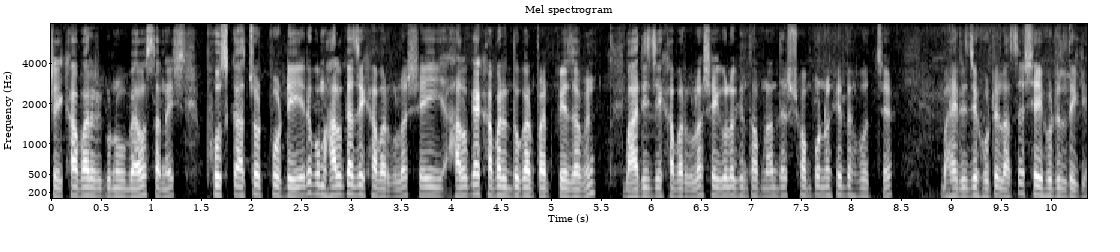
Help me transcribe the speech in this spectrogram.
সেই খাবারের কোনো ব্যবস্থা নেই। ফুচকা, চটপটি, এরকম হালকা যে খাবারগুলো, সেই হালকা খাবারের দোকানপাট পেয়ে যাবেন। ভারী যে খাবারগুলো সেইগুলো কিন্তু আপনাদের সম্পূর্ণ খেতে হচ্ছে বাইরে যে হোটেল আছে, সেই হোটেল থেকে।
